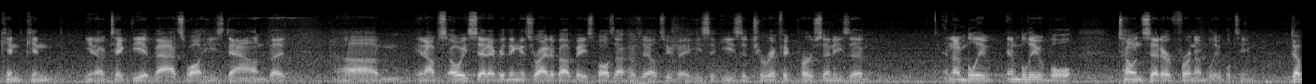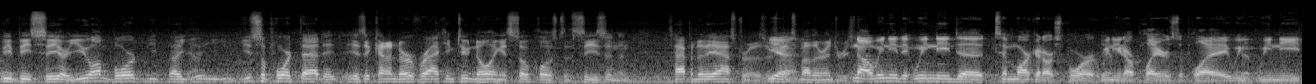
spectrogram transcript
can can you know take the at bats while he's down. But um, you know, I've always said everything that's right about baseball is out Jose Altuve. He's a, he's a terrific person. He's a an unbelievable unbelievable tone setter for an unbelievable team. WBC, are you on board? You, uh, you, you support that? Is it kind of nerve wracking too, knowing it's so close to the season and it's happened to the Astros? There's been some other injuries. No, we need we need to, to market our sport. We need our players to play. We we need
